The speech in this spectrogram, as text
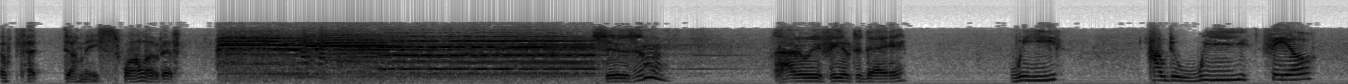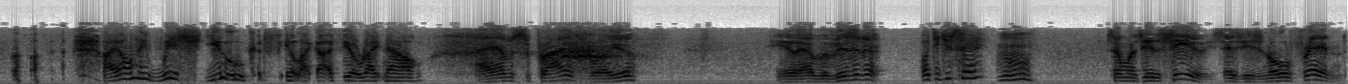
I hope that dummy swallowed it. Susan, how do we feel today? We? How do we feel? I only wish you could feel like I feel right now. I have a surprise for you. You have a visitor. What did you say? Hmm? Someone's here to see you. He says he's an old friend.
